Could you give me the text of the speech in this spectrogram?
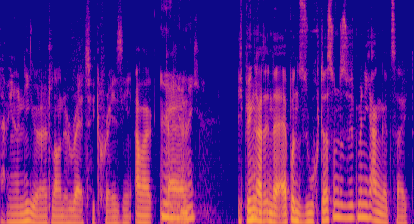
Habe ich noch nie gehört, Laundrette, wie crazy. Aber geil. Ja, ich bin gerade in der App und suche das und es wird mir nicht angezeigt.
